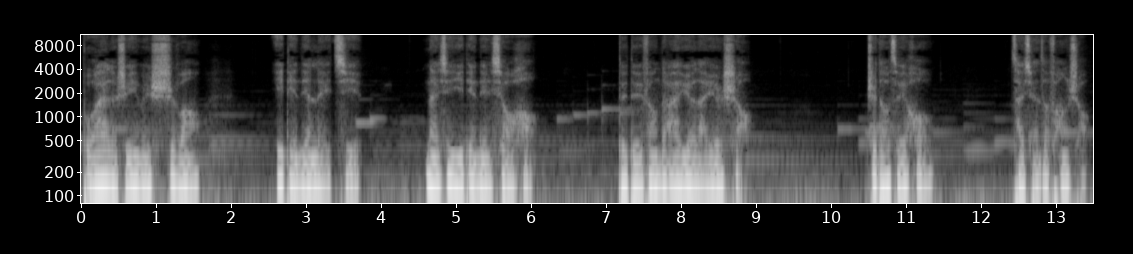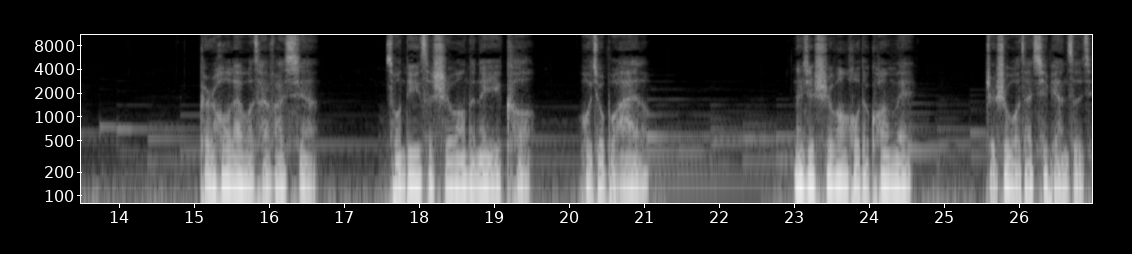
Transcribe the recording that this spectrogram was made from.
不爱了是因为失望，一点点累积，耐心一点点消耗，对对方的爱越来越少。直到最后，才选择放手。可是后来我才发现，从第一次失望的那一刻，我就不爱了。那些失望后的宽慰，只是我在欺骗自己。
